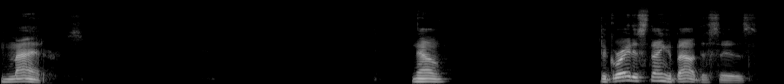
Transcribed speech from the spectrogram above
matters. Now, the greatest thing about this is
